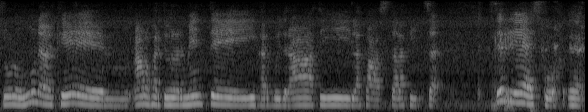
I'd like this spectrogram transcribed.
sono una che mh, mm, ama particolarmente i carboidrati, la pasta, la pizza se riesco, eh,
